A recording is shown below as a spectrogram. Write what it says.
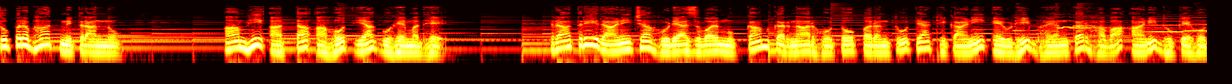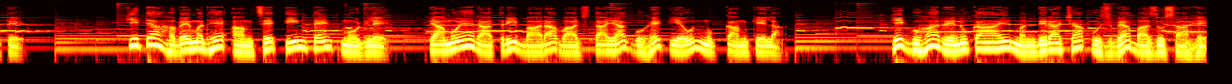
सुप्रभात मित्रांनो. आम्ही आत्ता आहोत या गुहेमध्ये. रात्री राणीच्या हुड्याजवळ मुक्काम करणार होतो परंतु त्या ठिकाणी एवढी भयंकर हवा आणि धुके होते. की त्या हवेमध्ये आमचे तीन टेंट मोडले त्यामुळे रात्री बारा वाजता या गुहेत येऊन मुक्काम केला. ही गुहा रेणुकाई मंदिराच्या उजव्या बाजूस आहे.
